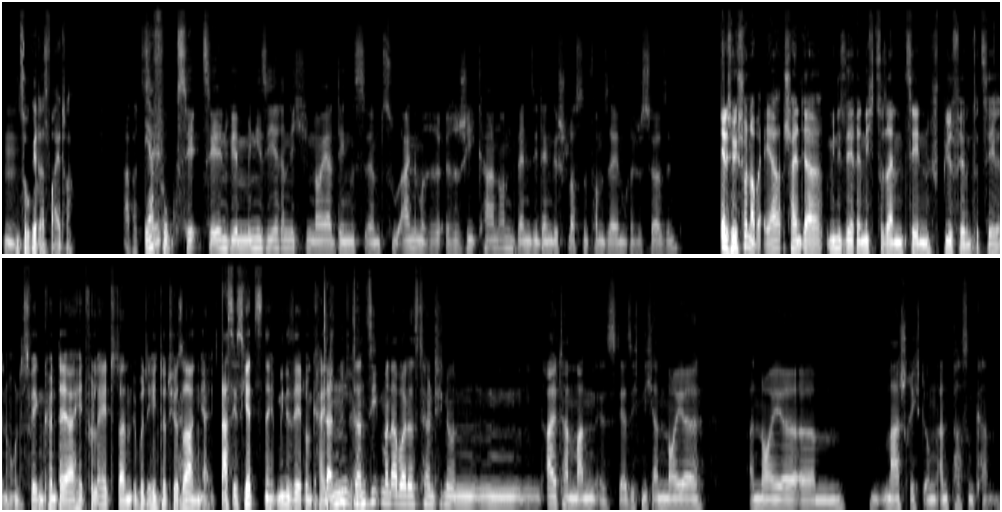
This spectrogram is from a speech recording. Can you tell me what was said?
Hm. Und so geht das weiter. Aber zähl, zählen wir Miniserien nicht neuerdings ähm, zu einem Re Regiekanon, wenn sie denn geschlossen vom selben Regisseur sind? Ja, natürlich schon, aber er scheint ja Miniserien nicht zu seinen zehn Spielfilmen zu zählen. Und deswegen könnte er Hateful Eight dann über die Hintertür ja. sagen, ja, das ist jetzt eine Miniserie und kein dann, Spielfilm. Dann sieht man aber, dass Tarantino ein, ein alter Mann ist, der sich nicht an neue, an neue ähm, Marschrichtungen anpassen kann.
